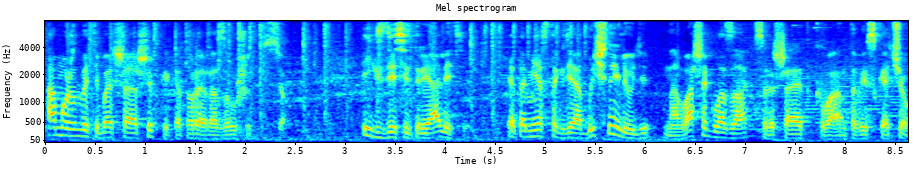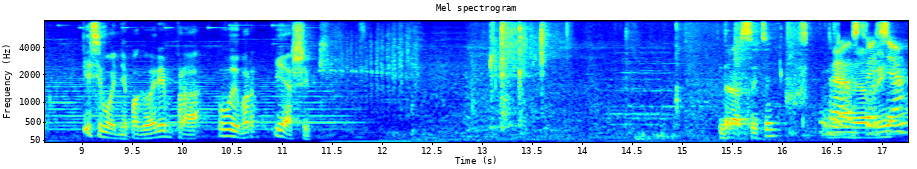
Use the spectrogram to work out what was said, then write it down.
А может быть и большая ошибка, которая разрушит все. X10 Reality — это место, где обычные люди на ваших глазах совершают квантовый скачок. И сегодня поговорим про выбор и ошибки. Здравствуйте. Здравствуйте.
